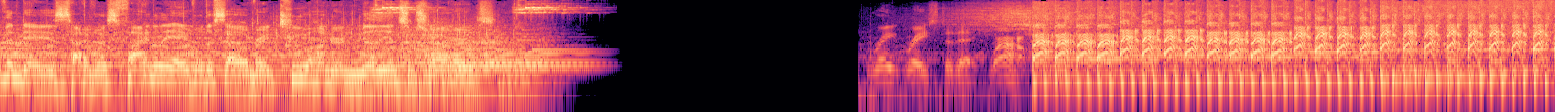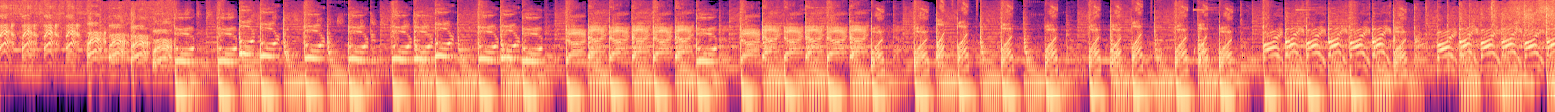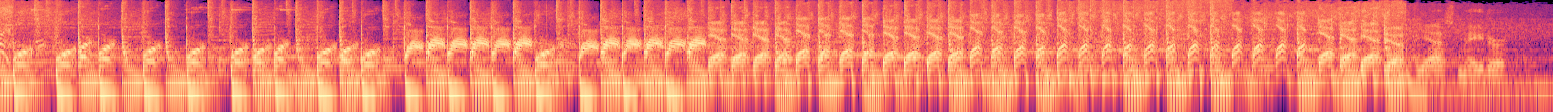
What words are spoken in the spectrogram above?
Seven days, I was finally able to celebrate 200 million subscribers. Great race today. What? Yeah. Yeah. Yeah. Yes, Mater,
